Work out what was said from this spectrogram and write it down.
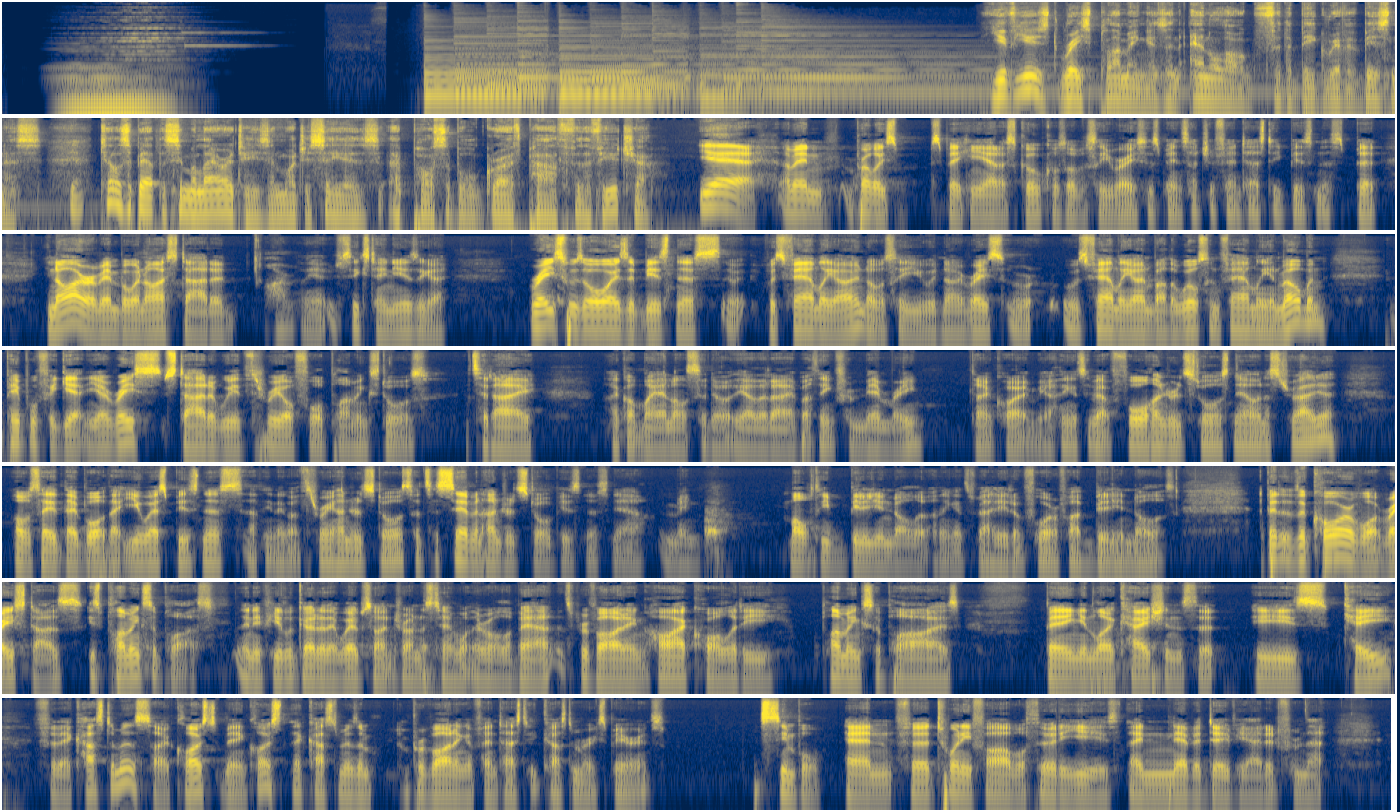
You've used Reece Plumbing as an analogue for the Big River business. Tell us about the similarities and what you see as a possible growth path for the future. Yeah, I mean, probably speaking out of school, because obviously Reece has been such a fantastic business. But you know, I remember when I started, I really, it was 16 years ago. Reece was always a business. It was family owned. Obviously, you would know Reece was family owned by the Wilson family in Melbourne. People forget, you know, Reece started with three or four plumbing stores. Today, I got my analyst to do it the other day, but I think from memory, don't quote me, I think it's about 400 stores now in Australia. Obviously, they bought that US business. I think they've got 300 stores. So it's a 700 store business now. I mean, multi billion dollar, I think it's valued at four or five billion dollars. But at the core of what Reece does is plumbing supplies. And if you go to their website and try to understand what they're all about, it's providing high quality plumbing supplies, being in locations that is key for their customers. So close to being close to their customers and, and providing a fantastic customer experience. Simple. And for 25 or 30 years, they never deviated from that.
